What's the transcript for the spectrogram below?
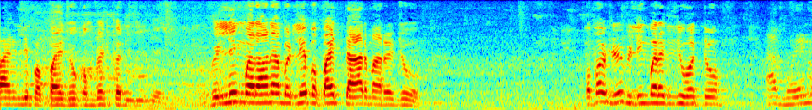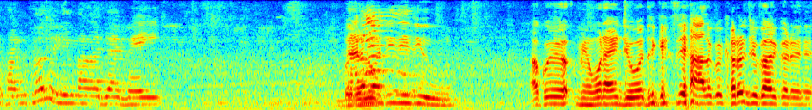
ફાઇનલી પપ્પાએ જો કમ્પ્લીટ કરી દીધી છે. બિલ્ડિંગ મારવાના બદલે પપ્પાએ તાર મારે જો. પપ્પા બિલ્ડિંગ મારા દીધી હોત તો? આ ભાઈનો ખાલી થયો બિલ્ડિંગ એની મારા જાય ભાઈ? દીધું. આ કોઈ મહેમાન આવીને જોવો તો કે છે આ લોકો ખરો જુગાડ કર્યો છે.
